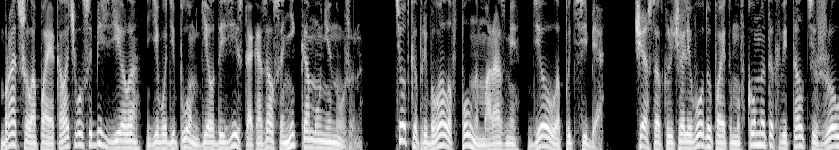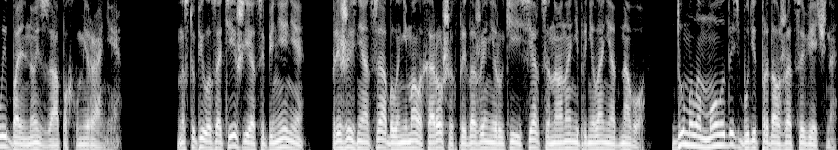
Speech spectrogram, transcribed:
Брат шалопай околачивался без дела, его диплом геодезиста оказался никому не нужен. Тетка пребывала в полном маразме, делала под себя. Часто отключали воду, поэтому в комнатах витал тяжелый больной запах умирания. Наступило затишье, оцепенение. При жизни отца было немало хороших предложений руки и сердца, но она не приняла ни одного. Думала, молодость будет продолжаться вечно.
